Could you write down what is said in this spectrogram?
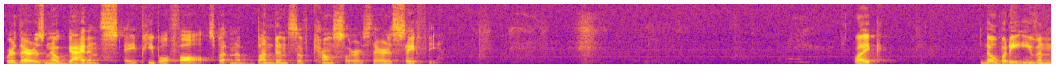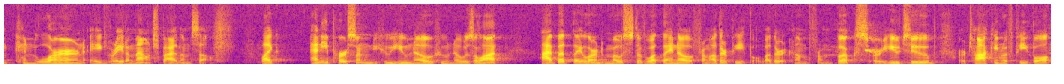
Where there is no guidance, a people falls, but an abundance of counselors, there is safety. Like, nobody even can learn a great amount by themselves. Like, any person who you know who knows a lot, I bet they learned most of what they know from other people, whether it come from books or YouTube or talking with people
